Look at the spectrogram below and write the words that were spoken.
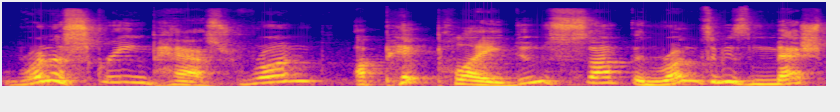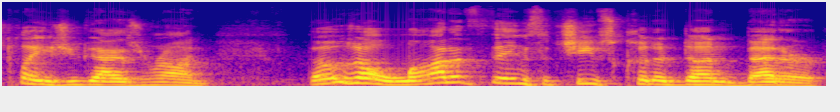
Run a screen pass, run a pick play, do something, run some of these mesh plays you guys run. Those are a lot of things the Chiefs could have done better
